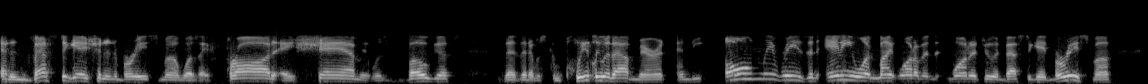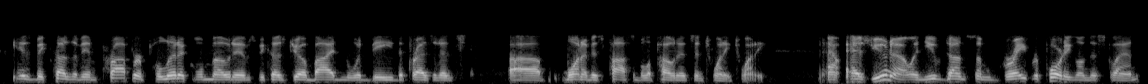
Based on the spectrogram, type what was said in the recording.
an investigation into Burisma was a fraud, a sham, it was bogus, that, that it was completely without merit, and the only reason anyone might want to wanted to investigate Burisma is because of improper political motives, because Joe Biden would be the president's uh, one of his possible opponents in 2020. Now, as you know, and you've done some great reporting on this, Glenn,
